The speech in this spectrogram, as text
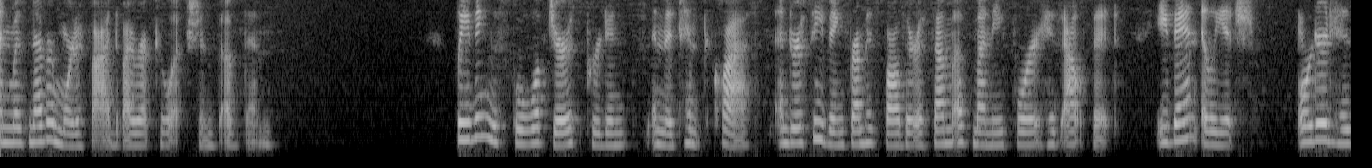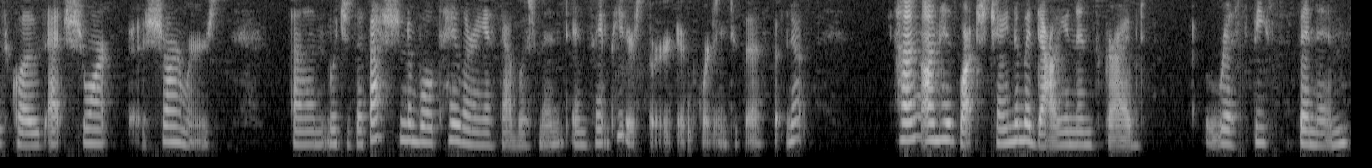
and was never mortified by recollections of them. Leaving the school of jurisprudence in the tenth class, and receiving from his father a sum of money for his outfit, Ivan Ilyich ordered his clothes at Sharmer's, um, which is a fashionable tailoring establishment in St. Petersburg, according to the footnote. Hung on his watch chain a medallion inscribed Respice Finem,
